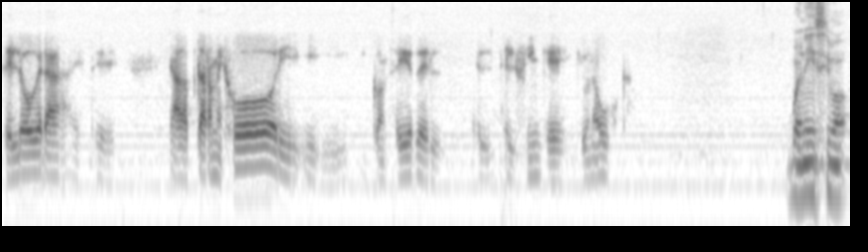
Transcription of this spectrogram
se, logra este, adaptar mejor y, conseguir el, el, fin que, uno busca. Buenísimo.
